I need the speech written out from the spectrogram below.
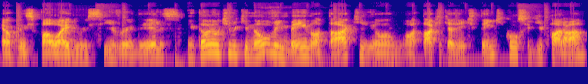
é o principal wide receiver deles. Então é um time que não vem bem no ataque, é um, um ataque que a gente tem que conseguir parar.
